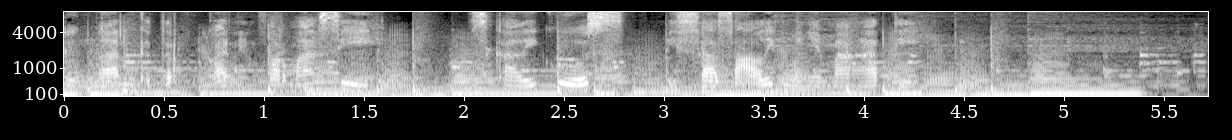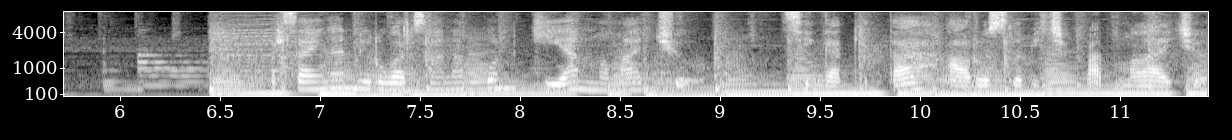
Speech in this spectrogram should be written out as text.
dengan keterbukaan informasi, sekaligus bisa saling menyemangati. Persaingan di luar sana pun kian memacu, sehingga kita harus lebih cepat melaju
